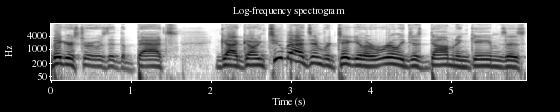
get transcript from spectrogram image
bigger story was that the bats got going. Two bats in particular, really just dominant games as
